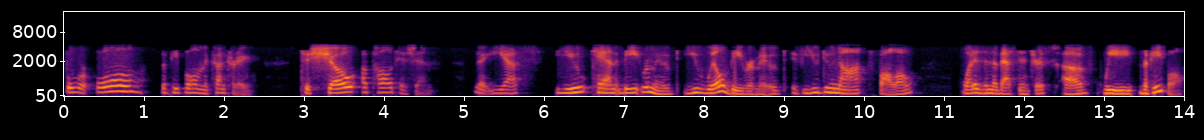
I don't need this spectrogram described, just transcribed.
for all the people in the country to show a politician that yes, you can be removed. You will be removed if you do not follow what is in the best interest of we, the people.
